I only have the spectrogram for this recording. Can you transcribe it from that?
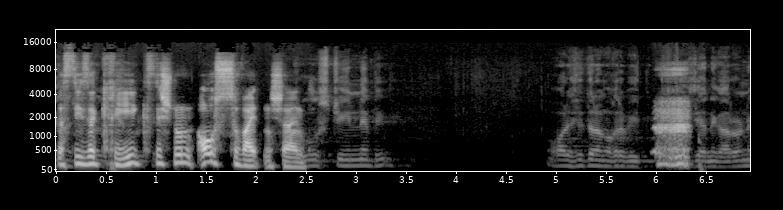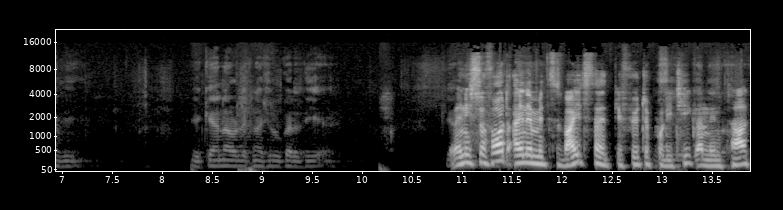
dass dieser Krieg sich nun auszuweiten scheint. Wenn nicht sofort eine mit Weisheit geführte Politik an den Tag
